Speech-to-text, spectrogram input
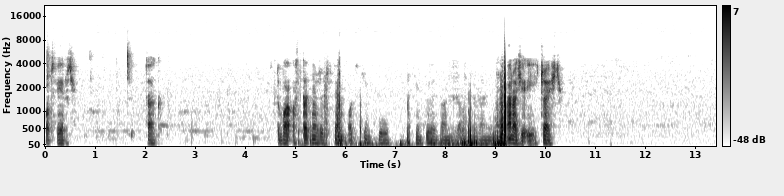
Potwierdź. Tak. To była ostatnia rzecz w tym odcinku. Dziękuję Wam za oglądanie. Na razie i cześć.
